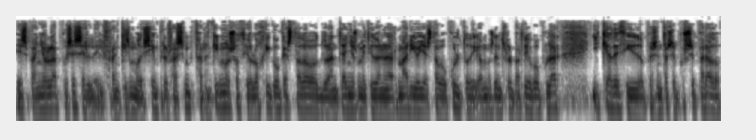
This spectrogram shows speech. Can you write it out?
española pues es el, franquismo de siempre, el franquismo sociológico que ha estado durante años metido en el armario y ha estado oculto, digamos, dentro del Partido Popular y que ha decidido presentarse por separado.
